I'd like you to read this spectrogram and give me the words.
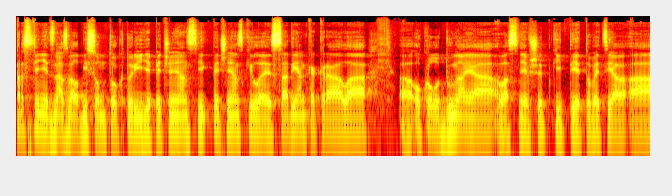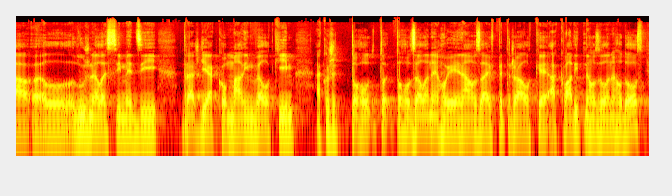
prstenec, nazval by som to, ktorý ide Pečeniansky les, Sadianka kráľa, okolo Dunaja, vlastne všetky tieto veci a, a lúžne lesy medzi Draždiakom, Malým, Veľkým. Akože toho, to, toho zeleného je naozaj v Petržálke a kvalitného zeleného dosť.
